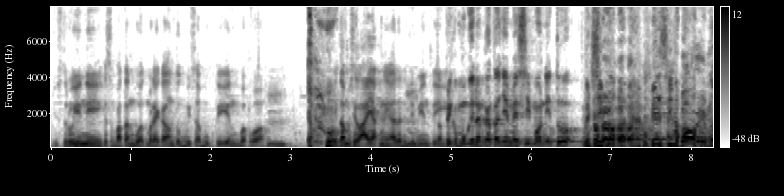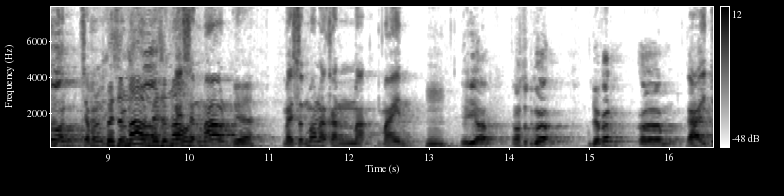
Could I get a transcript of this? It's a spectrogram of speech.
Justru ini kesempatan buat mereka untuk bisa buktiin bahwa kita masih layak nih ada di tim inti. Tapi kemungkinan katanya Messi Mount itu Messi Mount, Messi. Simon. siapa? Mason Mount, Mason Mount. Mason Mount. Iya. Mason Mount akan ma- main. Ya iya, maksud gua dia kan em, Ah itu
